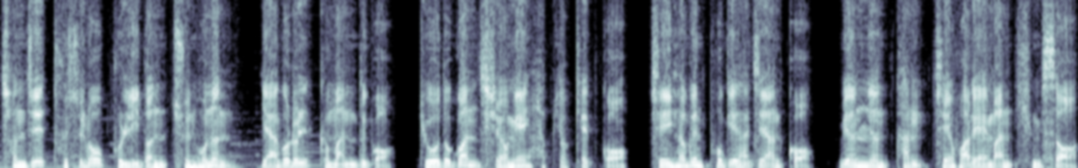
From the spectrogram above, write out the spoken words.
천재 투수로 불리던 준호는 야구를 그만두고 교도관 시험에 합격했고 재혁은 포기하지 않고 몇 년간 재활에만 힘써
